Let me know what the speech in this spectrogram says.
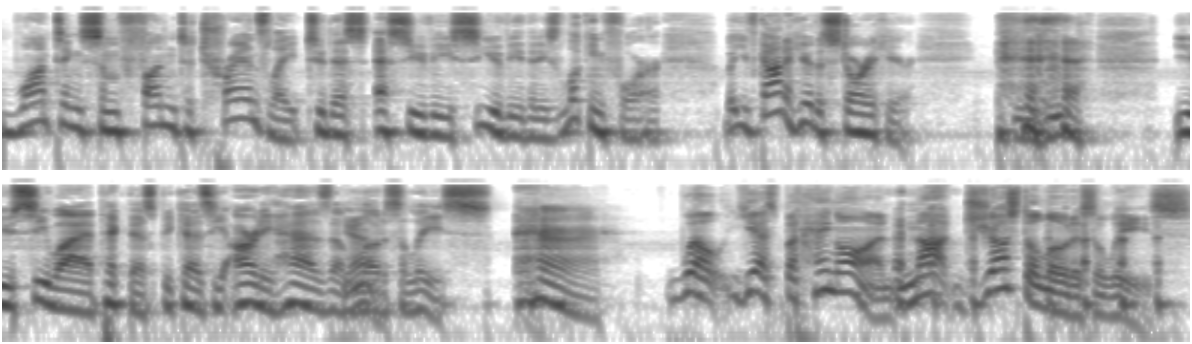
wanting some fun to translate to this SUV, CUV that he's looking for, but you've got to hear the story here. Mm-hmm. you see why I picked this, because he already has a Yeah. Lotus Elise. Well, yes, but hang on. Not just a Lotus Elise.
